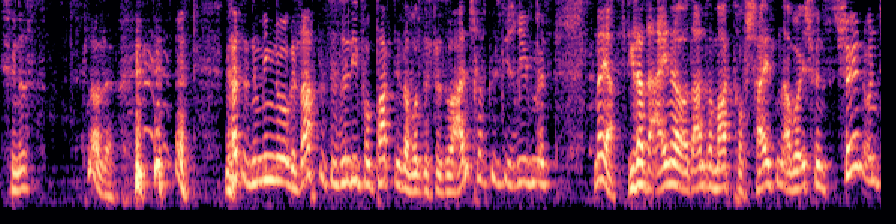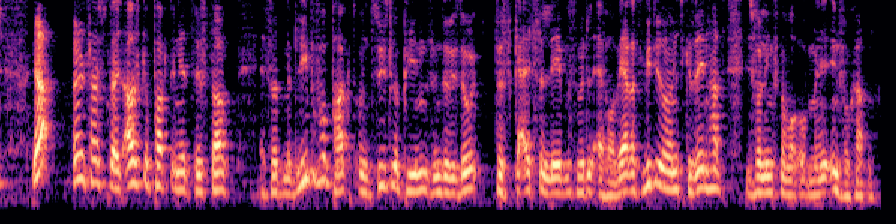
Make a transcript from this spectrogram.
Ich finde das klasse. Mir hat es nämlich nur gesagt, dass das so lieb verpackt ist, aber dass das so handschriftlich geschrieben ist. Naja, wie gesagt, der eine oder andere mag drauf scheißen, aber ich finde es schön und ja, und jetzt habe ich es gleich ausgepackt und jetzt wisst ihr, es wird mit Liebe verpackt und Süßlupinen sind sowieso das geilste Lebensmittel ever. Wer das Video noch nicht gesehen hat, ich verlinke es nochmal oben in den Infokarten.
